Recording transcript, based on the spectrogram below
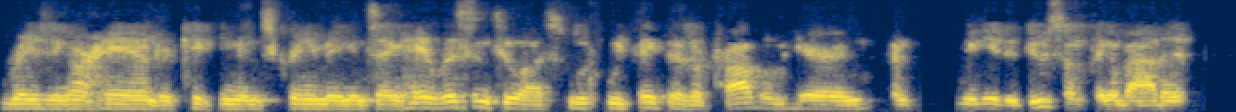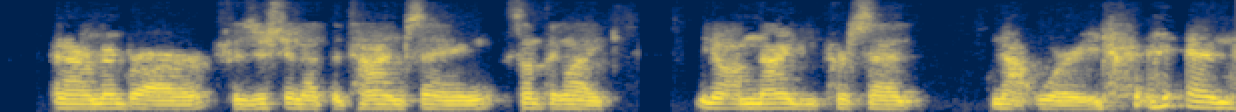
raising our hand or kicking and screaming and saying, hey, listen to us, we, we think there's a problem here and, and we need to do something about it. And I remember our physician at the time saying something like, you know, I'm 90% not worried. and,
